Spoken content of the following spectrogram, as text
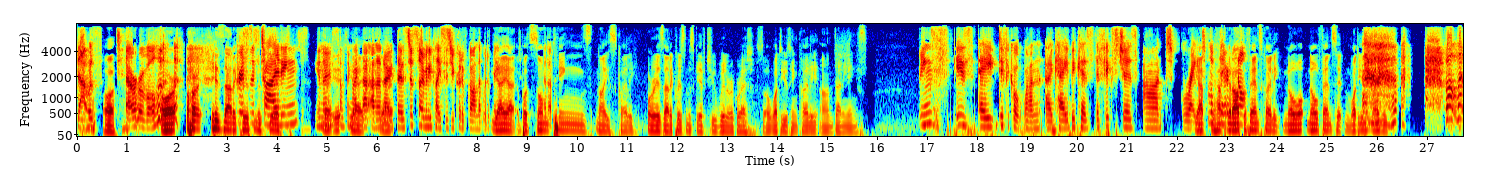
That was Or, terrible. or, or is that a Christmas, Christmas, gift? tidings, you know, Yeah, it- something yeah, like that. I don't yeah. know. There's just so many places you could have gone that would have been. Yeah, yeah, but some things nice, Kylie. Or is that a Christmas gift you will regret? So, what do you think, Kylie, on Danny Ings? Ings is a difficult one, okay, because the fixtures aren't great. Have, Look, you have to get off the fence, Kylie. No, no fence sitting. What do you think, Maggie? well, let,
